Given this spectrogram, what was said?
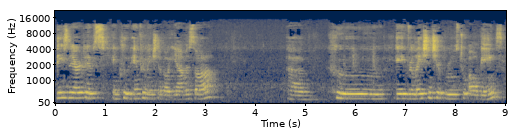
These narratives include information about Yamaza, um, who gave relationship rules to all beings,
